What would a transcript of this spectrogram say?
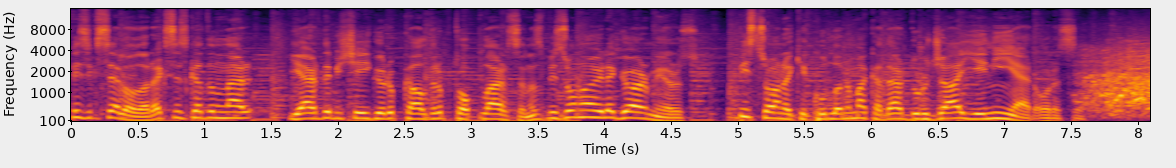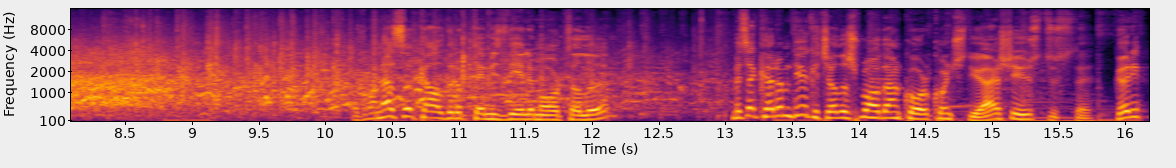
fiziksel olarak. Siz kadınlar yerde bir şeyi görüp kaldırıp toplarsınız. Biz onu öyle görmüyoruz. Bir sonraki kullanıma kadar duracağı yeni yer orası. O zaman nasıl kaldırıp temizleyelim ortalığı? Mesela karım diyor ki çalışma odan korkunç diyor. Her şey üst üste. Garip.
